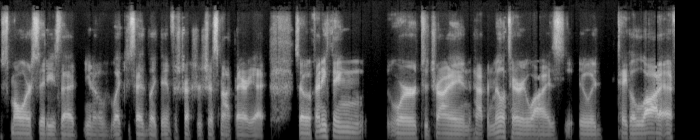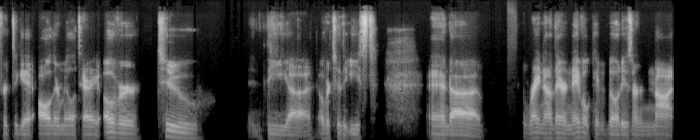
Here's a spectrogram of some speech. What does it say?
smaller cities that, you know, like you said, like the infrastructure is just not there yet. So if anything were to try and happen military wise, it would take a lot of effort to get all their military over to the uh over to the east and uh right now their naval capabilities are not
